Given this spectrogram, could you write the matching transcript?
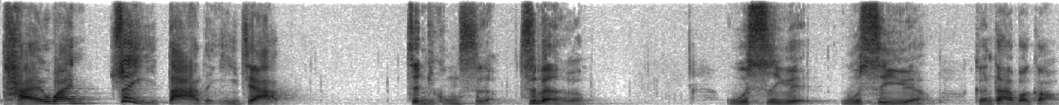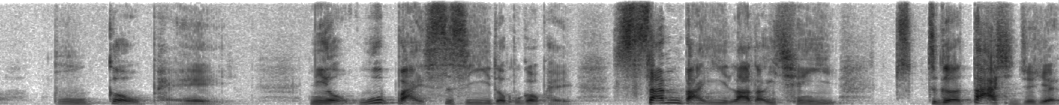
台湾最大的一家证券公司了。资本额五四月五四亿元，跟大家报告不够赔，你有五百四十亿都不够赔，三百亿拉到一千亿，这个大信证券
